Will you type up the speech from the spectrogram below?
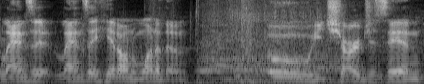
Lands a, lands a hit on one of them. Oh, he charges in.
